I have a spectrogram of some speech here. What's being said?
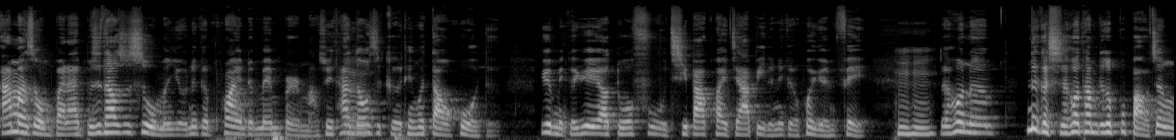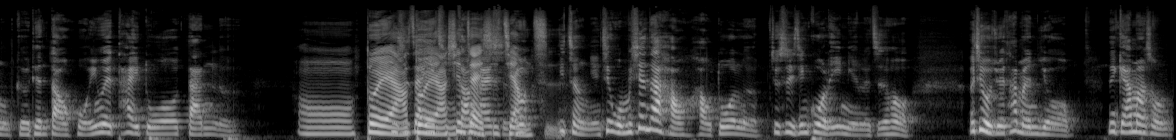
Amazon 本来不是它是是我们有那个 Prime 的 Member 嘛，所以它都是隔天会到货的。嗯因为每个月要多付七八块加币的那个会员费。嗯哼，然后呢，那个时候他们就说不保证隔天到货，因为太多单了。哦，对啊，对啊，现在也是这样子，一整年。其实我们现在好好多了，就是已经过了一年了之后，而且我觉得他们有那个 Amazon，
